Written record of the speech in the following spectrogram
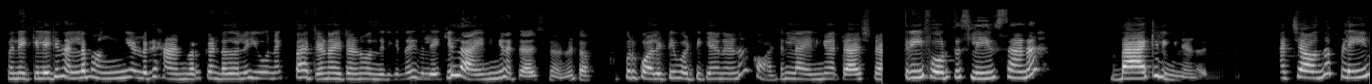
അപ്പൊ നെക്കിലേക്ക് നല്ല ഭംഗിയുള്ള ഒരു ഹാൻഡ് വർക്ക് ഉണ്ട്. അതുപോലെ യൂനെക് പാറ്റേൺ ആയിട്ടാണ് വന്നിരിക്കുന്നത്. ഇതിലേക്ക് ലൈനിങ് അറ്റാച്ച്ഡ് ആണ് കേട്ടോ സൂപ്പർ ക്വാളിറ്റി വെട്ടിക്കാനാണ് കോട്ടൺ ലൈനിങ് അറ്റാച്ച്ഡ് ആണ്. ത്രീ ഫോർത്ത് സ്ലീവ്സ് ആണ്. ബാക്കിൽ ഇങ്ങനെയാണ് വരുന്നത്. മാച്ച് ആവുന്ന പ്ലെയിൻ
